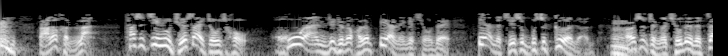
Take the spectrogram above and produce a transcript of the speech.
打的很烂。他是进入决赛周之后。忽然你就觉得好像变了一个球队。变的其实不是个人，而是整个球队的战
